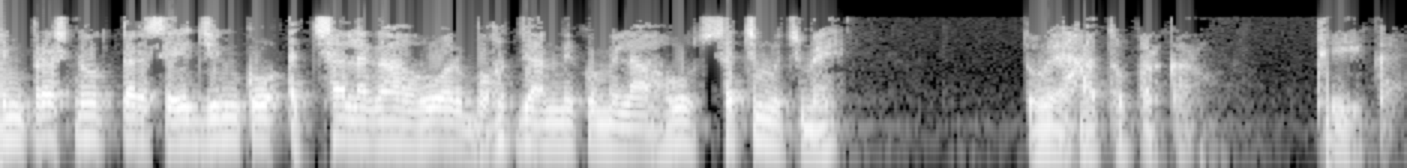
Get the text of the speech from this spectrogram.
इन प्रश्नोत्तर से जिनको अच्छा लगा हो और बहुत जानने को मिला हो सचमुच में तो वे हाथों पर करो। ठीक है।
